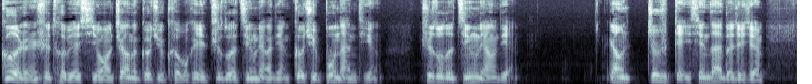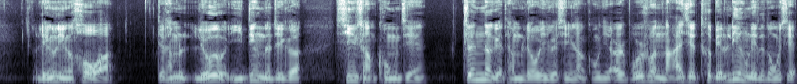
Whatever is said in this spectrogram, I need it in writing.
个人是特别希望这样的歌曲可不可以制作精良点？歌曲不难听，制作的精良点。让就是给现在的这些零零后啊，给他们留有一定的这个欣赏空间，真的给他们留一个欣赏空间，而不是说拿一些特别另类的东西，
